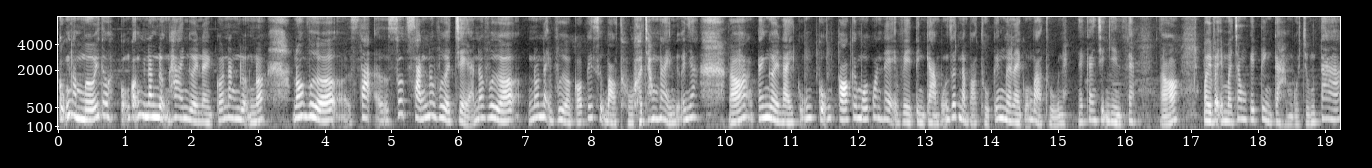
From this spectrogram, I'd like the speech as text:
cũng là mới thôi, cũng có năng lượng hai người này có năng lượng nó nó vừa sốt sắng, nó vừa trẻ, nó vừa, nó lại vừa có cái sự bảo thủ ở trong này nữa nhá. Đó, cái người này cũng cũng có cái mối quan hệ về tình cảm cũng rất là bảo thủ, cái người này cũng bảo thủ này, đấy, các anh chị nhìn xem. Đó, bởi vậy mà trong cái tình cảm của chúng ta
